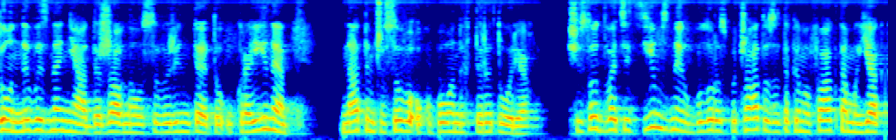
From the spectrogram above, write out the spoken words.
до невизнання державного суверенітету України на тимчасово окупованих територіях. 627 з них було розпочато за такими фактами, як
